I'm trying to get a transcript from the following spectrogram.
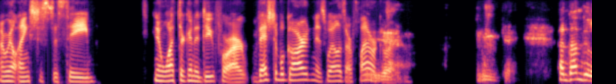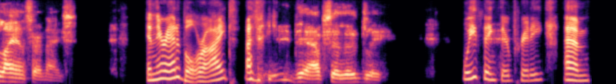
I'm real anxious to see you know what they're going to do for our vegetable garden as well as our flower yeah. garden. Okay, and dandelions are nice, and they're edible, right? I think. Yeah, absolutely. We think they're pretty, um,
